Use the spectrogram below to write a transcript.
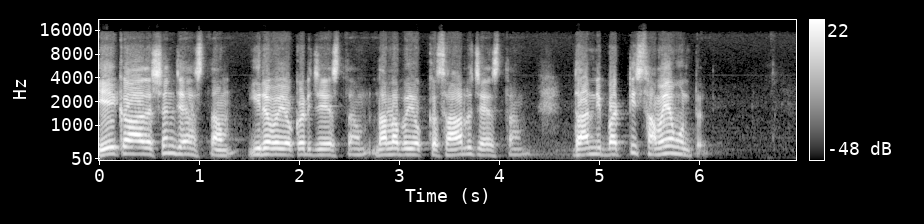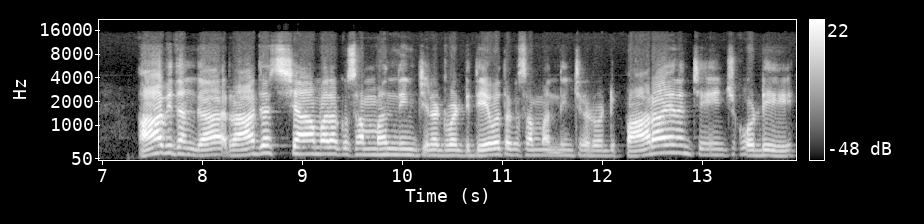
ఏకాదశం చేస్తాం ఇరవై ఒకటి చేస్తాం నలభై ఒక్కసార్లు చేస్తాం. దాన్ని బట్టి సమయం ఉంటుంది. ఆ విధంగా రాజశ్యామలకు సంబంధించినటువంటి దేవతకు సంబంధించినటువంటి పారాయణం చేయించుకోండి.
